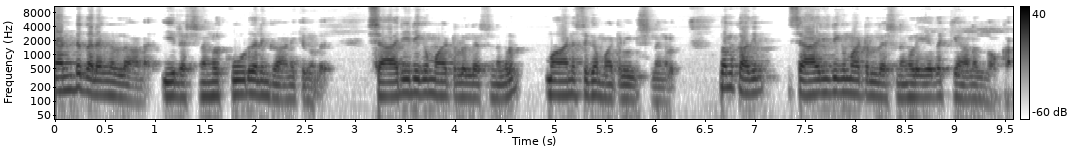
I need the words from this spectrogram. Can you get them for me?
രണ്ട് തലങ്ങളിലാണ് ഈ ലക്ഷണങ്ങൾ കൂടുതലും കാണിക്കുന്നത്. ശാരീരികമായിട്ടുള്ള ലക്ഷണങ്ങളും മാനസികമായിട്ടുള്ള ലക്ഷണങ്ങളും. നമുക്കാദ്യം ശാരീരികമായിട്ടുള്ള ലക്ഷണങ്ങൾ ഏതൊക്കെയാണെന്ന് നോക്കാം.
